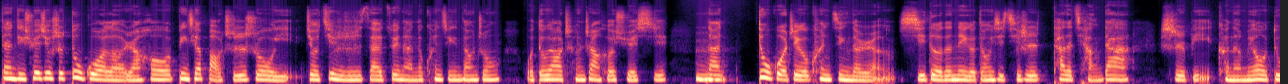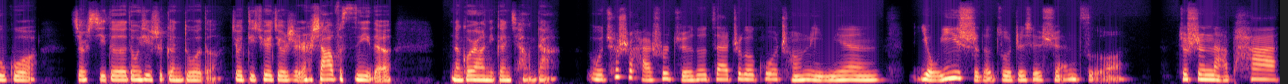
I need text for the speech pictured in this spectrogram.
但的确就是度过了，然后并且保持着说，我就即使是在最难的困境当中，我都要成长和学习。那度过这个困境的人习得的那个东西，其实它的强大是比可能没有度过就习得的东西是更多的。就的确就是 杀不死你的，能够让你更强大。我确实还是觉得在这个过程里面有意识的做这些选择。就是哪怕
